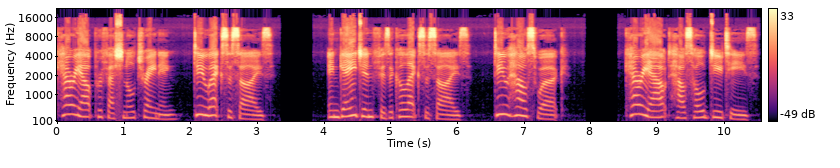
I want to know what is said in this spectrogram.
Carry out professional training. Do exercise. Engage in physical exercise. Do housework. Carry out household duties.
